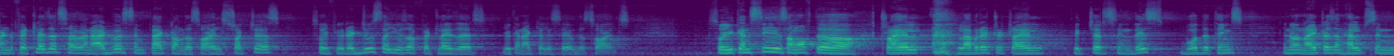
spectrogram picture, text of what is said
And fertilizers have an adverse impact on the soil structures. So if you reduce the use of fertilizers, you can actually save the soils. So you can see some of the trial, laboratory trial pictures in this, both the things. You know, nitrogen helps in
